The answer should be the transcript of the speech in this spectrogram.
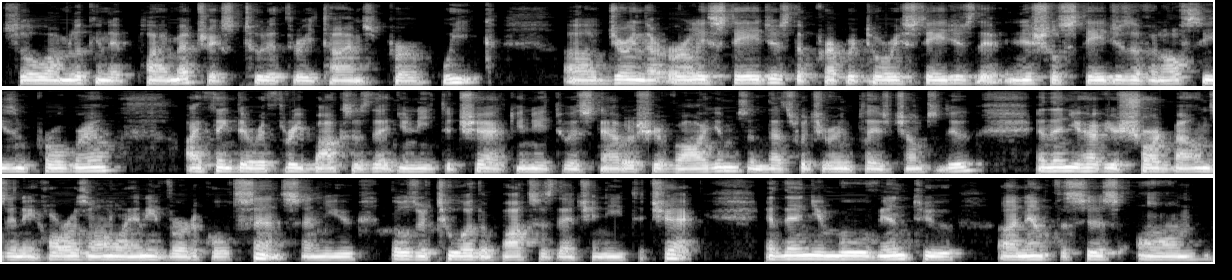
So I'm looking at plyometrics two to three times per week. Uh, during the early stages, the preparatory stages, the initial stages of an off-season program, I think there are three boxes that you need to check. You need to establish your volumes, and that's what your in-place jumps do. And then you have your short bounds in a horizontal and a vertical sense, and you those are two other boxes that you need to check. And then you move into an emphasis on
